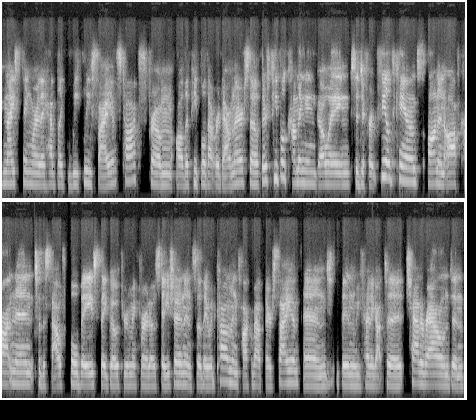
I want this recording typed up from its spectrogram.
nice thing where they have like weekly science talks from all the people that were down there. So there's people coming and going to different field camps on and off continent to the South Pole base. They go through McMurdo Station. And so they would come and talk about their science. And then we kind of got to chat around and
